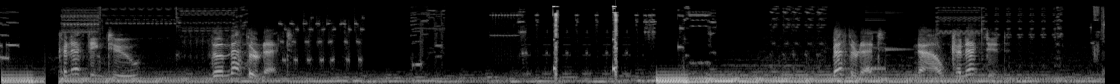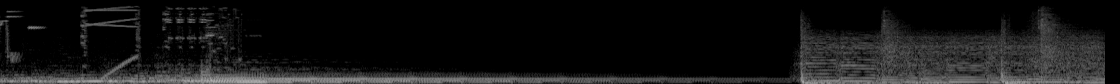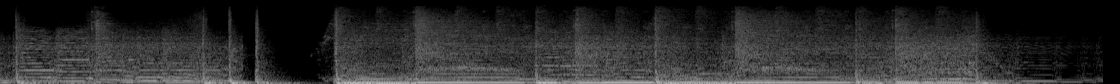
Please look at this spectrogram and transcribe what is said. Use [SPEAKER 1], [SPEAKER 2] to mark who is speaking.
[SPEAKER 1] Connecting to the Methernet. Methernet now connected.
